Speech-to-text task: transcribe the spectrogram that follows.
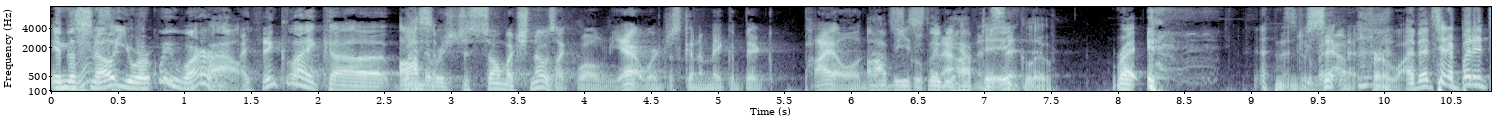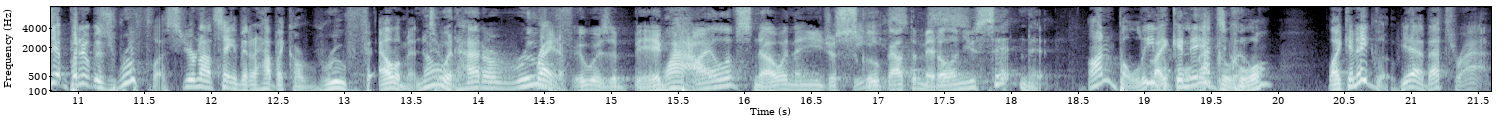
in the snow. You were we were. Wow. I think like uh, when Awesome. there was just so much snow, it's like, well, yeah, we're just going to make a big pile. And Obviously, we have to igloo. Right. and then just sit in it for a while. And that's it. But it did, but it was roofless. You're not saying that it had like a roof element. No, it it had a roof. Right. It was a big Wow. pile of snow, and then you just scoop out the middle and you sit in it. Unbelievable. Like an igloo. That's cool. Like an igloo. Yeah, that's rad.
